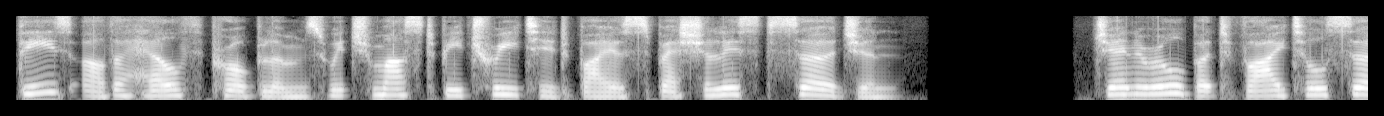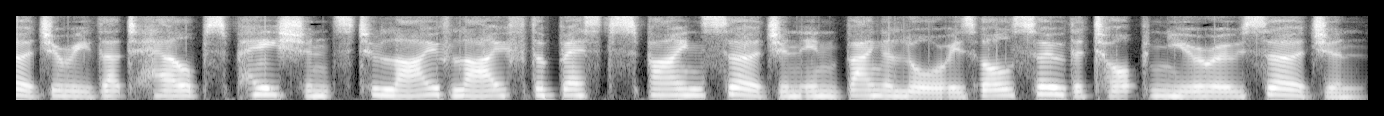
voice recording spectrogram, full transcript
These are the health problems which must be treated by a specialist surgeon general but vital surgery that helps patients to live life. The best spine surgeon in Bangalore is also the top neurosurgeon.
